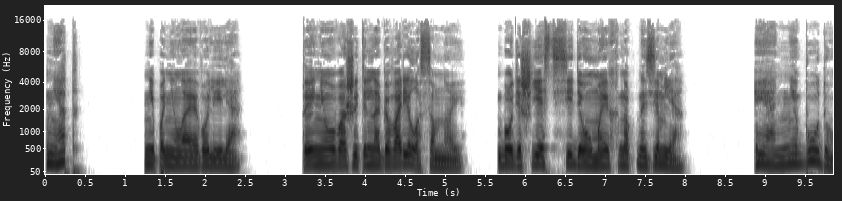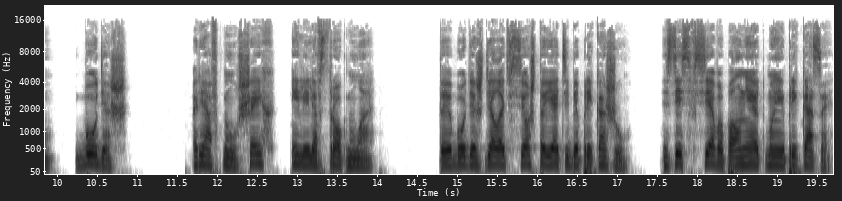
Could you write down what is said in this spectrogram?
«Нет?» — не поняла его Лиля. «Ты неуважительно говорила со мной. Будешь есть, сидя у моих ног на земле». «Я не буду», «Будешь!» — рявкнул шейх, и Лиля вздрогнула. «Ты будешь делать все, что я тебе прикажу. Здесь все выполняют мои приказы.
